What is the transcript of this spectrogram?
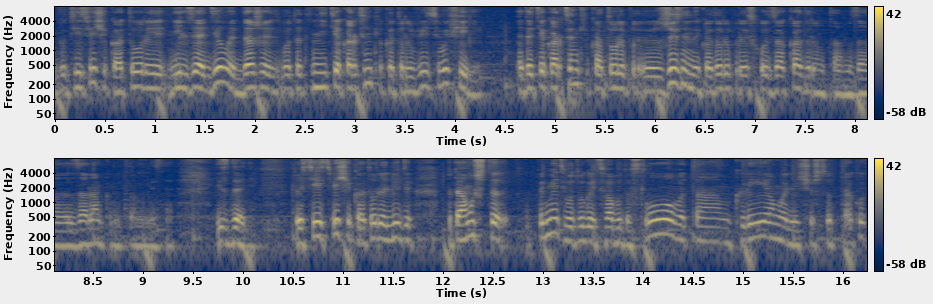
вот есть вещи, которые нельзя делать, даже вот это не те картинки, которые вы видите в эфире. Это те картинки, которые жизненные, которые происходят за кадром, там, за, за рамками, там, не знаю, изданий. То есть есть вещи, которые люди... Потому что, понимаете, вот вы говорите, свобода слова, там, Кремль или еще что-то такое.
